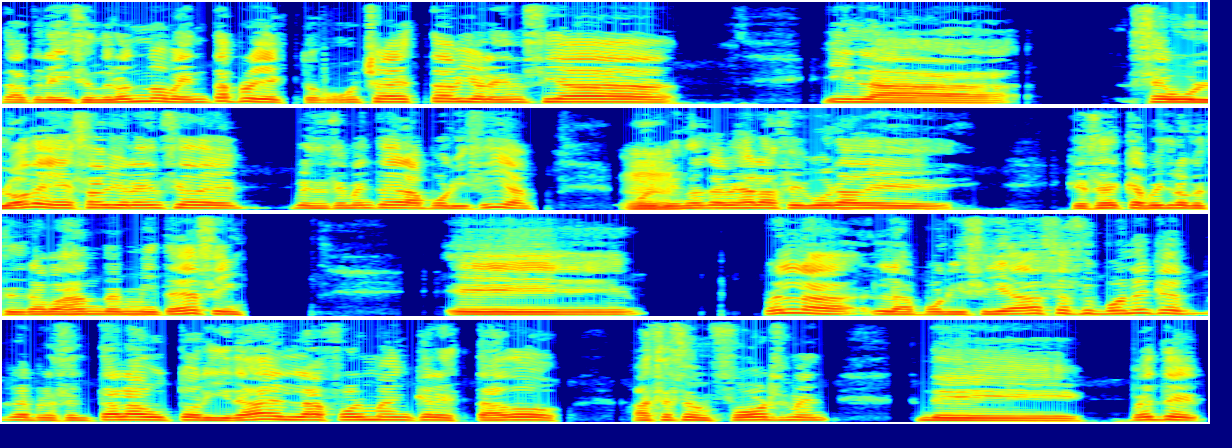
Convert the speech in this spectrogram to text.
la televisión de los 90 proyectó mucha de esta violencia y la se burló de esa violencia de precisamente de la policía, Mm. volviendo otra vez a la figura de que ese es el capítulo que estoy trabajando en mi tesis. Eh, pues la, la policía se supone que representa la autoridad en la forma en que el Estado hace su enforcement de, pues de,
